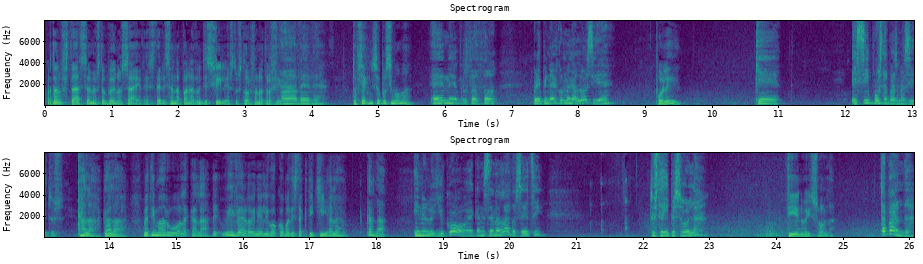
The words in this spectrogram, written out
Όταν φτάσαμε στον Buenos Aires, θέλησαν να πάνε να δουν τις φίλες τους στο ορφανοτροφείο. Α, βέβαια. Το φτιάχνεις όπως η μαμά; Ε, ναι, προσπαθώ. Πρέπει να έχουν μεγαλώσει, ε. Πολύ. Και εσύ πώς θα πας μαζί τους; Καλά, καλά. Με τη Μαρού όλα καλά. Ε, Η Βέρο είναι λίγο ακόμα διστακτική, αλλά καλά. Είναι λογικό, έκανες ένα λάθος, έτσι. Τους τα είπες όλα; Τι εννοείς όλα; Τα πάντα.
